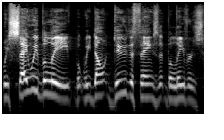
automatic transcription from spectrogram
we say we believe, but we don't do the things that believers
